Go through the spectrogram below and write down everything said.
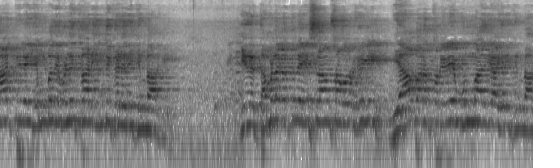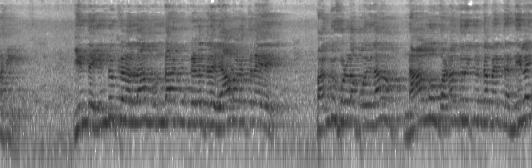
நாட்டிலே எண்பது விழுக்காடு இந்துக்கள் இருக்கின்றார்கள். இது தமிழகத்திலே இஸ்லாம் சகோதரர்கள் வியாபாரத்துறையிலே முன்மாதிரியாக இருக்கின்றார்கள். இந்த இந்துக்கள் எல்லாம் உண்டாக உங்களிடத்தில் வியாபாரத்திலே பங்கு கொள்ள போய்தான் நாமும் வளர்ந்திருக்கின்றோம் என்ற நிலை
